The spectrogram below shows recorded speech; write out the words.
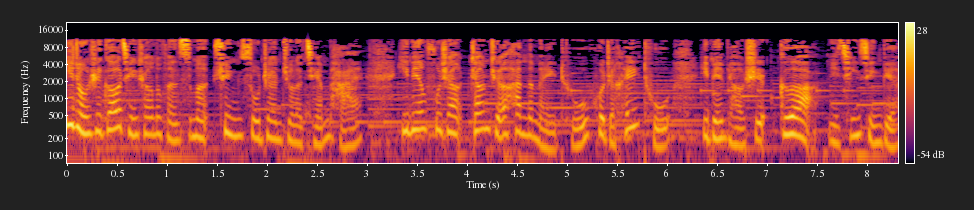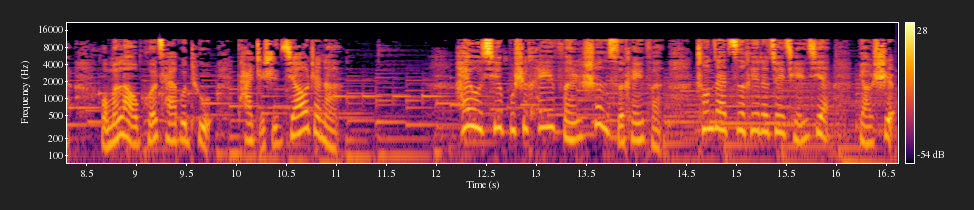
一种是高情商的粉丝们迅速占据了前排，一边附上张哲瀚的美图或者黑图，一边表示：“哥，你清醒点，我们老婆才不土，他只是教着呢。”还有些不是黑粉，顺死黑粉，冲在自黑的最前线，表示：“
